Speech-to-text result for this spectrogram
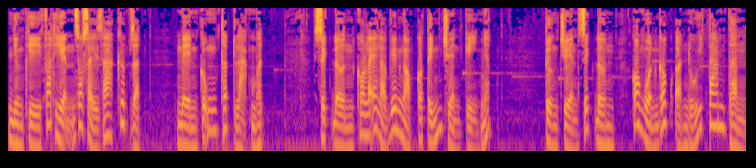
nhưng khi phát hiện do xảy ra cướp giật nên cũng thất lạc mất. Xích đơn có lẽ là viên ngọc có tính truyền kỳ nhất. Tường truyền xích đơn có nguồn gốc ở núi Tam Thần,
